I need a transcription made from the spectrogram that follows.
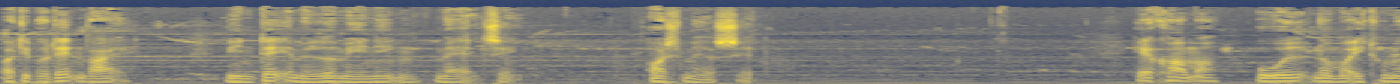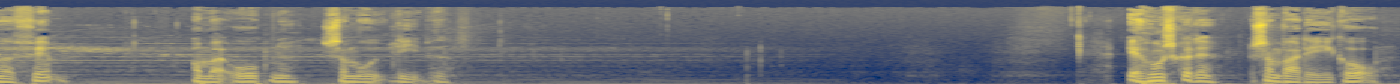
Og det er på den vej, vi en dag møder meningen med alting, også med os selv. Her kommer ode nummer 105 om at åbne sig mod livet. Jeg husker det, som var det i går.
